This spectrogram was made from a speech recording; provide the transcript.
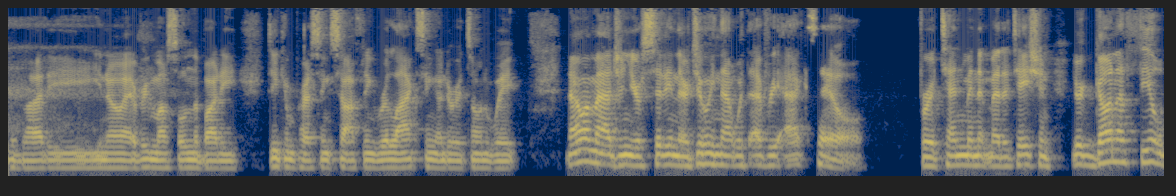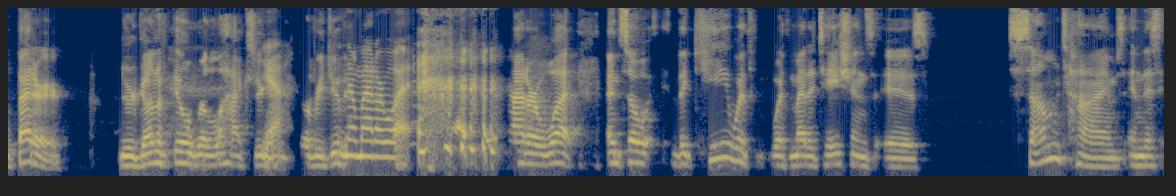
the body, you know, every muscle in the body decompressing, softening, relaxing under its own weight. Now imagine you're sitting there doing that with every exhale for a 10 minute meditation. You're gonna feel better you're gonna feel relaxed. You're yeah. rejuvenated. No matter what. No matter what. And so the key with with meditations is sometimes in this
